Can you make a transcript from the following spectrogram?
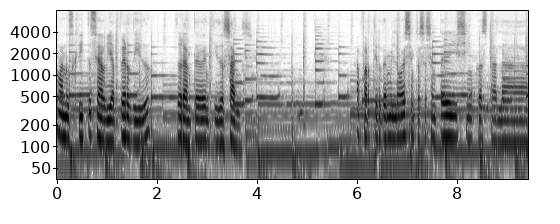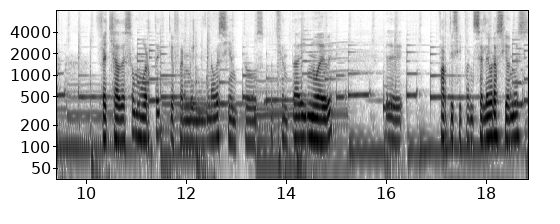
manuscrito se había perdido durante 22 años. A partir de 1965 hasta la fecha de su muerte, que fue en 1989, eh, participa en celebraciones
